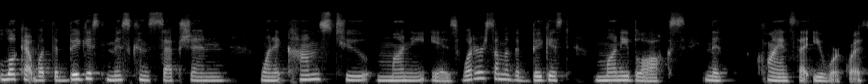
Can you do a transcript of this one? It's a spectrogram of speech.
look at what the biggest misconception when it comes to money is. What are some of the biggest money blocks in the clients that you work with?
